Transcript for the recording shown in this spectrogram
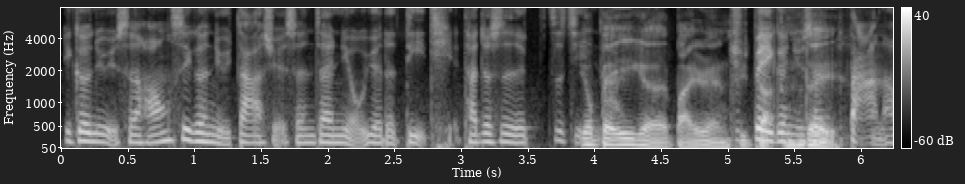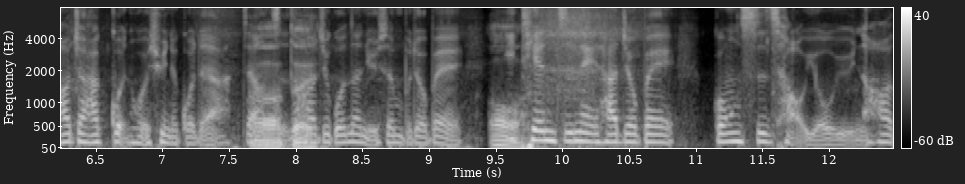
一个女生，好像是一个女大学生，在纽约的地铁，她就是自己又被一个白人去打被一个女生打，然后叫她滚回去你的国家这样子，然后结果那女生不就被一哦，天之内她就被公司炒鱿鱼，然后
